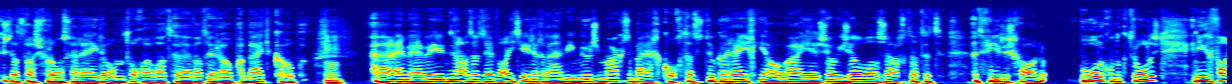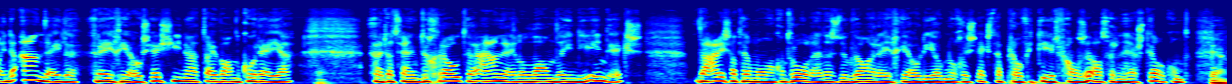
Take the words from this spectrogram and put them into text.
Dus dat was voor ons een reden om toch wel wat, wat Europa bij te kopen. Hm. Uh, en we hebben, nou, dat hebben we al iets eerder gedaan, hebben emerging markets erbij gekocht. Dat is natuurlijk een regio waar je sowieso al zag dat het, het virus gewoon behoorlijk onder controle is. In ieder geval in de aandelenregio's. Hè, China, Taiwan, Korea. Ja. Uh, dat zijn de grote aandelenlanden in die index. Daar is dat helemaal onder controle. En dat is natuurlijk wel een regio die ook nog eens extra profiteert van als er een herstel komt. Ja.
